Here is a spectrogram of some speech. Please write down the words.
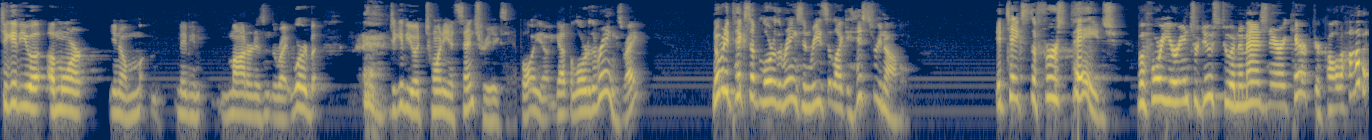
To give you a, a more, you know, maybe modern isn't the right word, but to give you a 20th century example, you know, you got the Lord of the Rings, right? Nobody picks up Lord of the Rings and reads it like a history novel. It takes the first page before you're introduced to an imaginary character called a hobbit.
